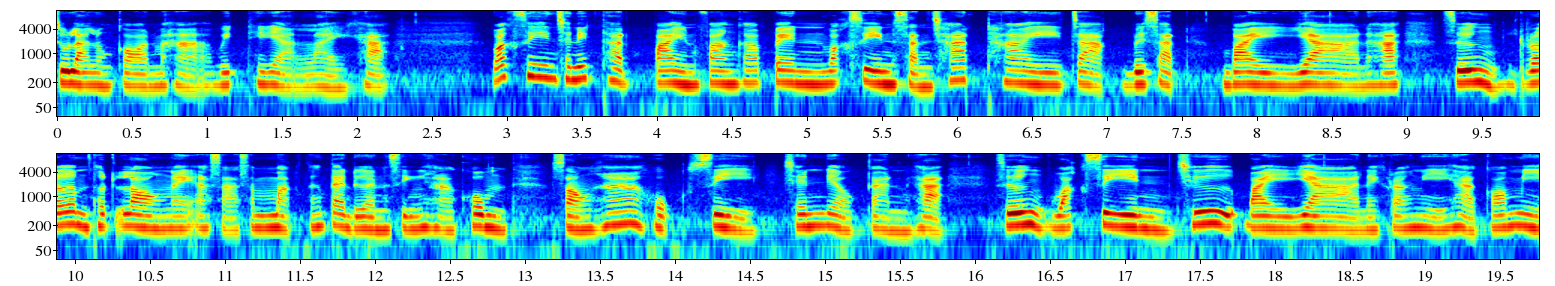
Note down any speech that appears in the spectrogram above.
จุฬาลงกรณ์มหาวิทยาลัยค่ะ วัคซีนชนิดถัดไปคุณฟังคะเป็นวัคซีนสัญชาติไทยจากบริษัท ใบยานะคะ ซึ่งเริ่มทดลองในอาสาสมัครตั้งแต่เดือนสิงหาคม 2564 เช่นเดียวกันค่ะ ซึ่งวัคซีนชื่อใบยาในครั้งนี้ค่ะ ก็มี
